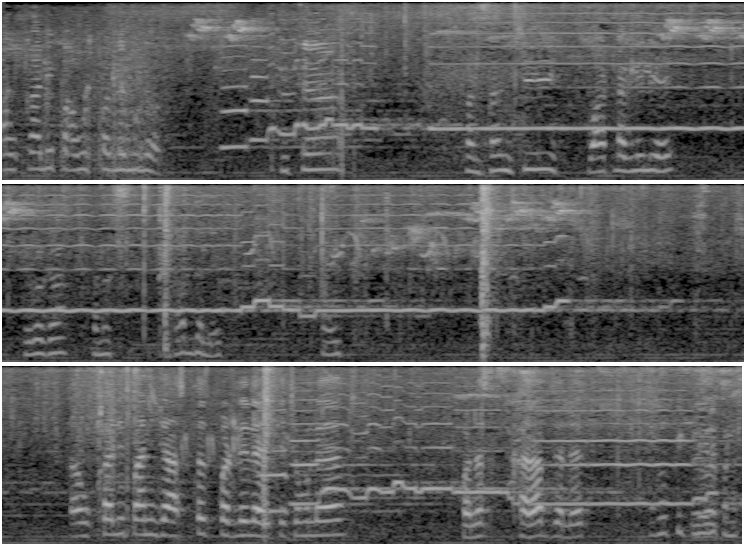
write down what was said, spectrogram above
अवकाळी पाऊस पडल्यामुळं तिथं फणसांची वाट लागलेली आहे. हे बघा फणस खराब झाले ऐक अवकाळी पाणी जास्तच पडलेलं आहे. त्याच्यामुळं फणस खराब झाले आहेत पिकलेले फणस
